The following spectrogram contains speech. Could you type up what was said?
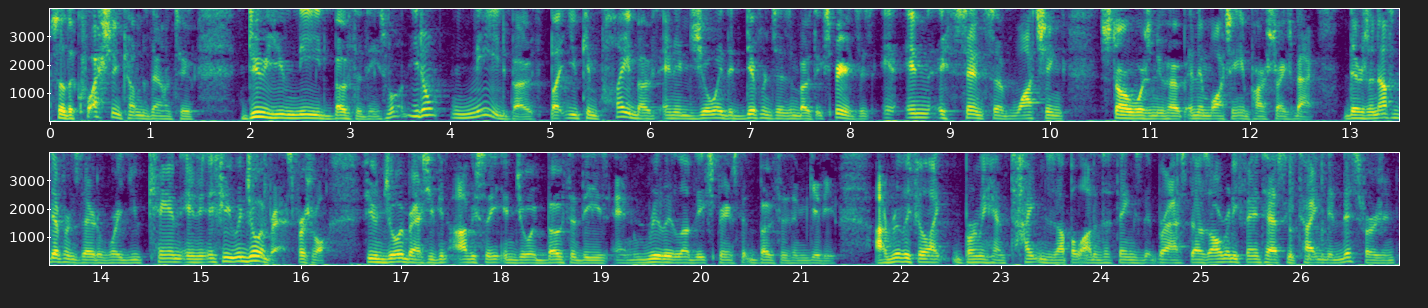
So the question comes down to do you need both of these? Well, you don't need both, but you can play both and enjoy the differences in both experiences in a sense of watching Star Wars A New Hope and then watching Empire Strikes Back. There's enough difference there to where you can, and if you enjoy Brass, first of all, if you enjoy Brass, you can obviously enjoy both of these and really love the experience that both of them give you. I really feel like Birmingham tightens up a lot of the things that Brass does, already fantastically tightened in this version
